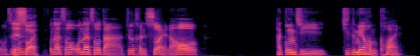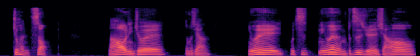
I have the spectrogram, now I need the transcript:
我之前帅，我那时候我那时候打就是很帅，然后他攻击其实没有很快，就很重，然后你就会怎么讲？你会不自你会很不自觉的想要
